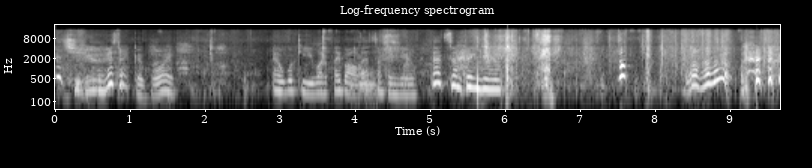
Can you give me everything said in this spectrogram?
Aren't you? That's a good boy. Oh, Wookie, you want to play ball? That's something new. That's something new. Oh. Well, hello.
